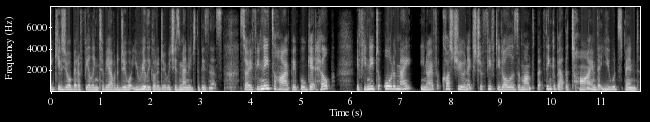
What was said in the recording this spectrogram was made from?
it gives you a better feeling to be able to do what you really got to do which is manage the business so if you need to hire people get help if you need to automate you know if it costs you an extra $50 a month but think about the time that you would spend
